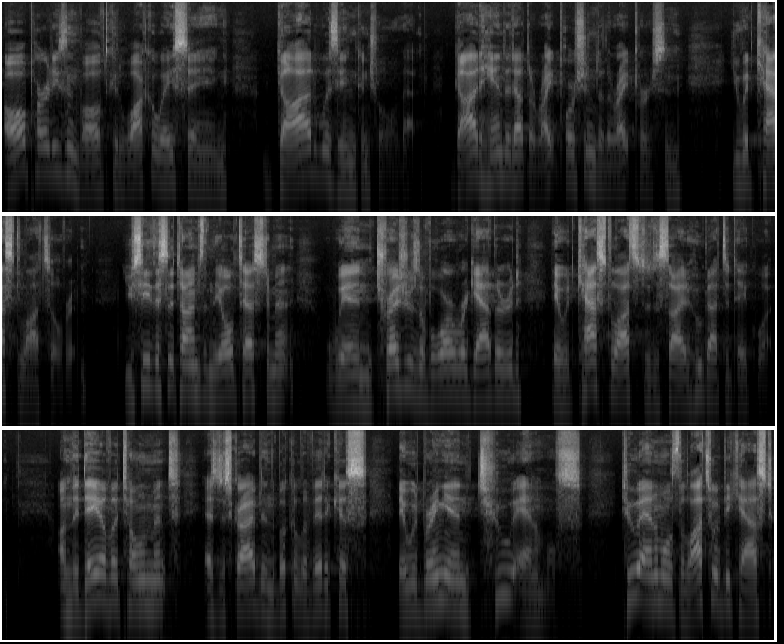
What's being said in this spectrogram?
all parties involved could walk away saying, God was in control of that. God handed out the right portion to the right person. You would cast lots over it. You see this at times in the Old Testament when treasures of war were gathered, they would cast lots to decide who got to take what. On the Day of Atonement, as described in the book of Leviticus, they would bring in two animals. Two animals, the lots would be cast.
